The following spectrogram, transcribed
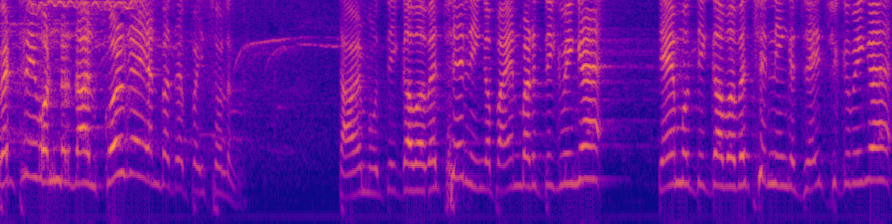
வெற்றி ஒன்றுதான் கொள்கை என்பதை போய் சொல்லுங்க. தேமுதிகவை வச்சு நீங்க பயன்படுத்திக்குவீங்க. தேமுதிகவை வச்சு நீங்க ஜெயிச்சுக்குவீங்க.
